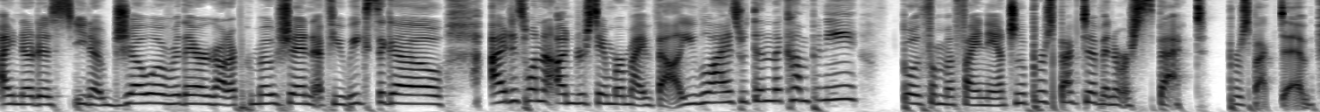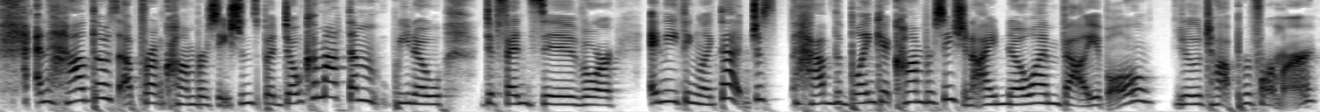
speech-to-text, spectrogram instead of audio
I noticed, you know, Joe over there got a promotion a few weeks ago. I just want to understand where my value lies within the company, both from a financial perspective and a respect perspective and have those upfront conversations, but don't come at them, you know, defensive or anything like that. Just have the blanket conversation. I know I'm valuable. You're the top performer.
